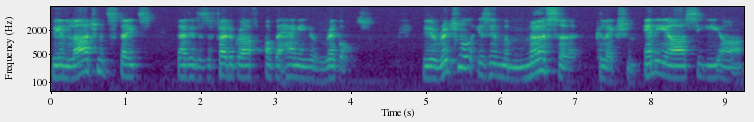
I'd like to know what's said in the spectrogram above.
The enlargement states that it is a photograph of the hanging of rebels. The original is in the Mercer collection, M E R C E R,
